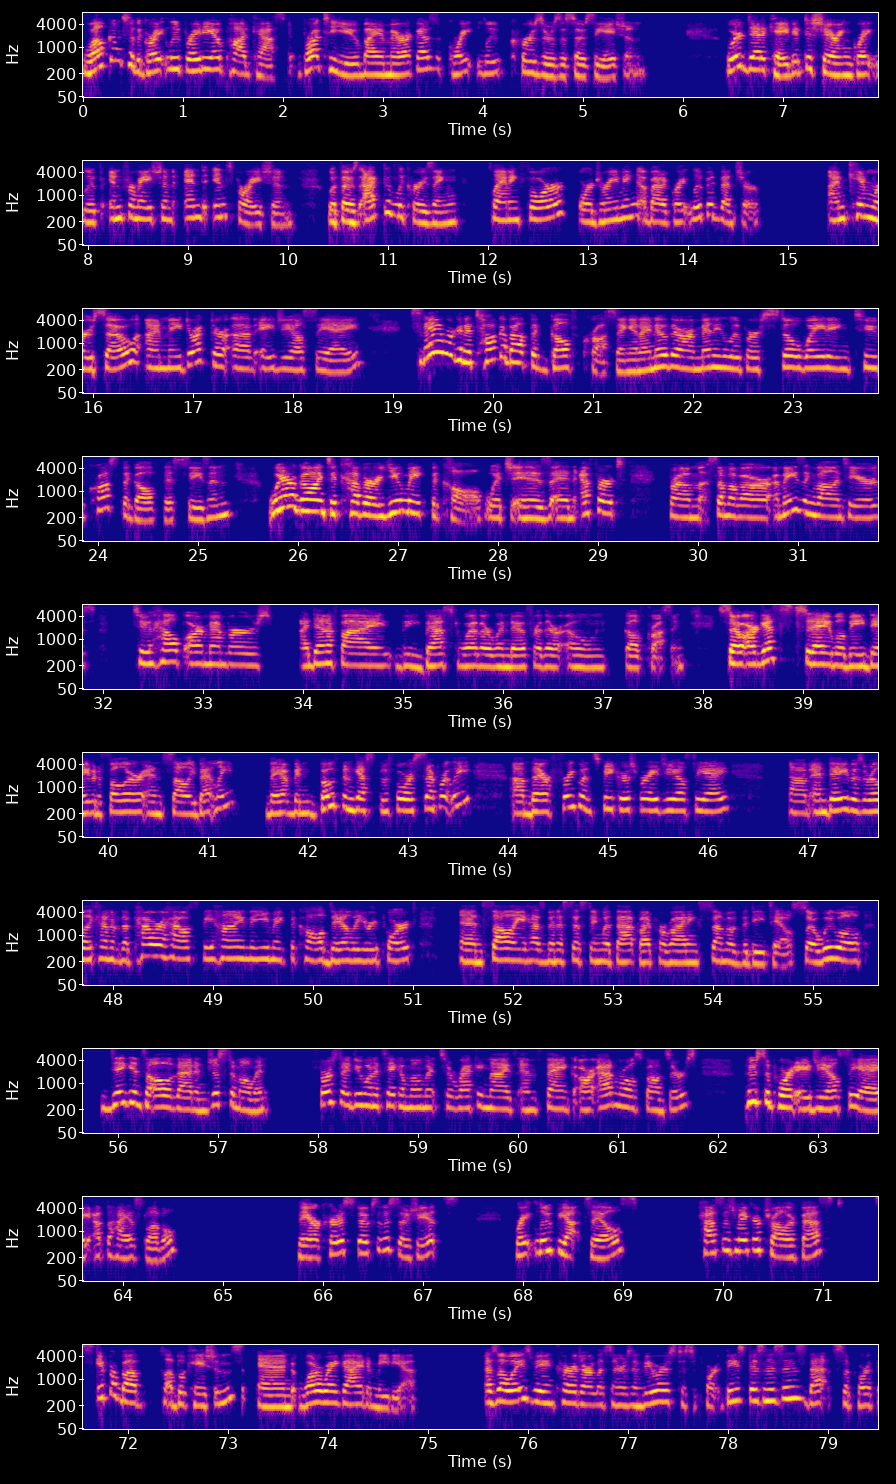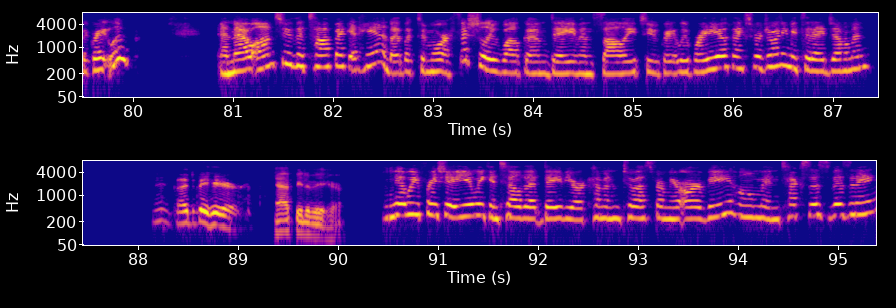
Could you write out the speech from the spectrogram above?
Welcome to the Great Loop Radio podcast, brought to you by America's Great Loop Cruisers Association. We're dedicated to sharing Great Loop information and inspiration with those actively cruising, planning for, or dreaming about a Great Loop adventure. I'm Kim Russo. I'm the director of AGLCA. Today, we're going to talk about the Gulf crossing, and I know there are many loopers still waiting to cross the Gulf this season. We're going to cover You Make the Call, which is an effort from some of our amazing volunteers to help our members identify the best weather window for their own Gulf crossing. So our guests today will be David Fuller and Tsali Bentley. They have been both been guests before separately. Um, they are frequent speakers for AGLCA. Um, and Dave is really kind of the powerhouse behind the You Make the Call daily report. And Tsali has been assisting with that by providing some of the details. So we will dig into all of that in just a moment. First, I do want to take a moment to recognize and thank our Admiral sponsors who support AGLCA at the highest level. They are Curtis Stokes and Associates, Great Loop Yacht Sales, Passage Maker Trawler Fest, Skipper Bob Publications, and Waterway Guide Media. As always, we encourage our listeners and viewers to support these businesses that support the Great Loop. And now on to the topic at hand. I'd like to more officially welcome Dave and Tsali to Great Loop Radio. Thanks for joining me today, gentlemen. Glad to be here. Happy to be here. Yeah, we appreciate you. We can tell that Dave, you are coming to us from your RV home in Texas visiting.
